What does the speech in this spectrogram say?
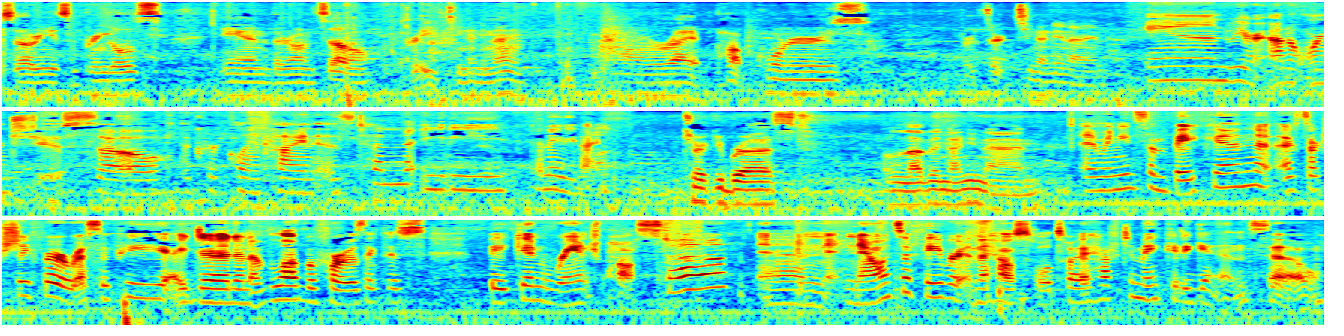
so we're gonna get some Pringles, and they're on sale for $18.99. All right, popcorners for $13.99. And we are out of orange juice, so the Kirkland kind is 10.80, 10.89. Turkey breast, $11.99. And we need some bacon. It's actually for a recipe I did in a vlog before. It was like this bacon ranch pasta and now it's a favorite in the household so I have to make it again so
